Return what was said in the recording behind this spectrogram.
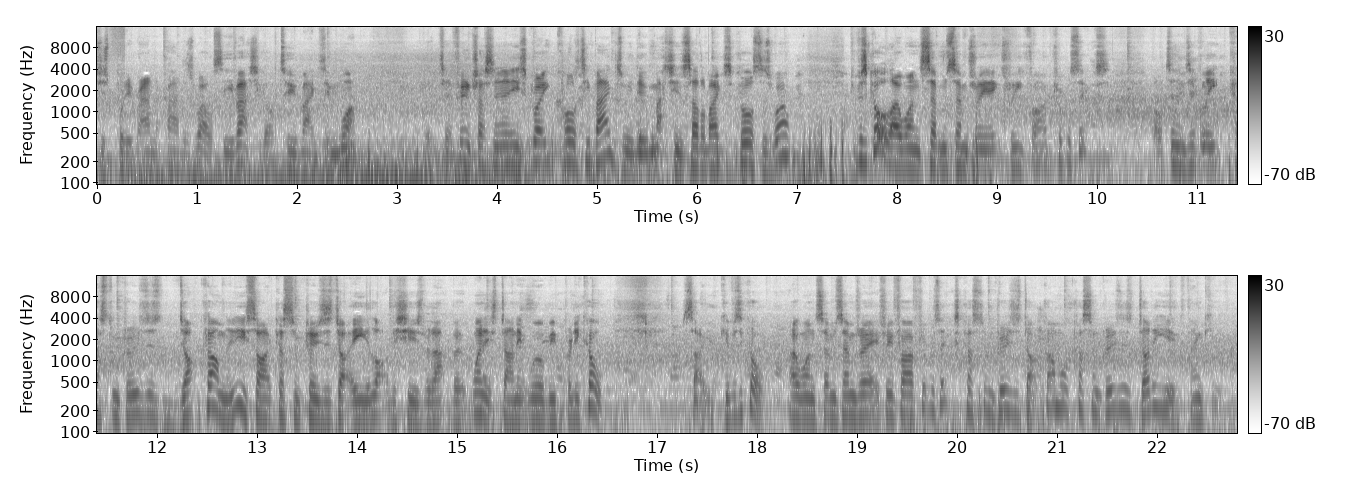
just put it around the pad as well. So you've actually got two bags in one. But uh, if you're interested in these great quality bags, we do matching saddlebags, of course, as well. Give us a call, 01773835666. Alternatively, customcruisers.com. The new site, customcruisers.e, a lot of issues with that, but when it's done, it will be pretty cool. So give us a call, 01773835666, customcruisers.com or customcruisers.eu. Thank you.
